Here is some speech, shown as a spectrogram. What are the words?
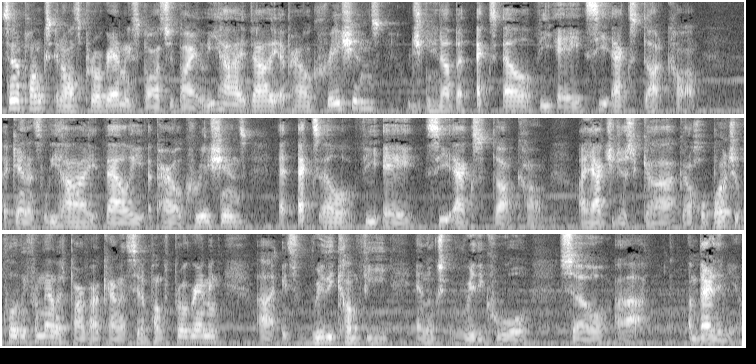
Cinepunx and all its programming is sponsored by Lehigh Valley Apparel Creations, which you can hit up at xlvacx.com. Again, that's Lehigh Valley Apparel Creations at xlvacx.com. I actually just got, got a whole bunch of clothing from them as part of our kind of Cinepunx programming. Uh, it's really comfy and looks really cool, so uh, I'm better than you.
